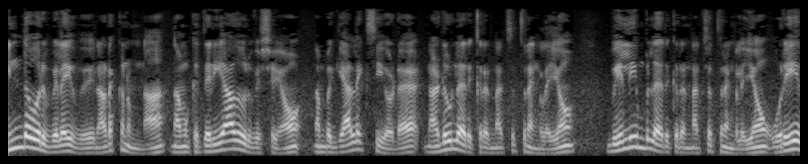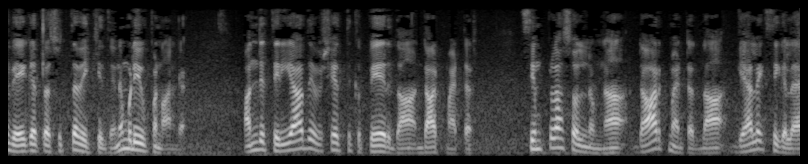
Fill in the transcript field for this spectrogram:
இந்த ஒரு விளைவு நடக்கணும்னா நமக்கு தெரியாத ஒரு விஷயம் நம்ம கேலக்சியோட நடுவில் இருக்கிற நட்சத்திரங்களையும் விளிம்புல இருக்கிற நட்சத்திரங்களையும் ஒரே வேகத்தில் சுத்த வைக்குதுன்னு முடிவு பண்ணாங்க. அந்த தெரியாத விஷயத்துக்கு பேர் தான் டார்க் மேட்டர் சிம்பிளா சொல்லணும்னா டார்க் மேட்டர் தான் கேலக்சிகளை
